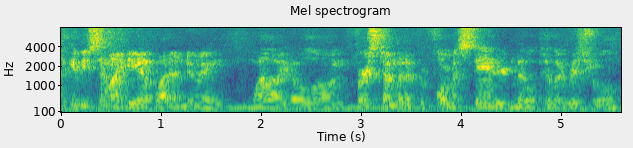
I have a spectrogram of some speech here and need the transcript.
I'll give you some idea of what I'm doing while I go along. First, I'm going to perform a standard middle pillar ritual.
